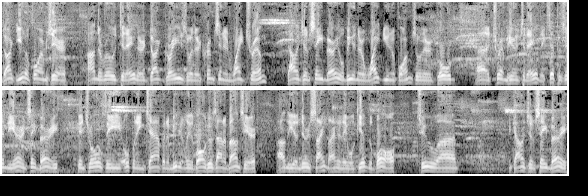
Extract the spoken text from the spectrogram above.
dark uniforms here on the road today. They're dark grays with their crimson and white trim. College of St. Mary will be in their white uniforms with their gold uh, trim here today. The tip is in the air, and St. Mary controls the opening tap, and immediately the ball goes out of bounds here on the near sideline, and they will give the ball to uh, the College of St. Mary.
